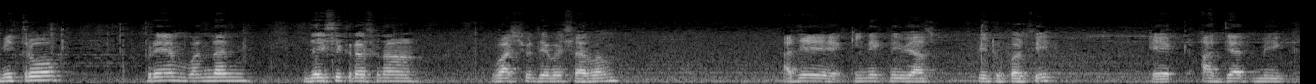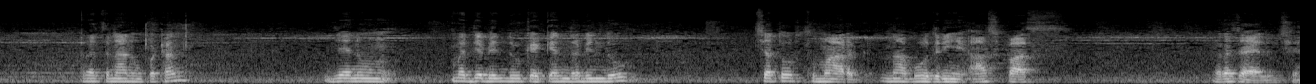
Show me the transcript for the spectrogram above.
મિત્રો, પ્રેમ, વંદન, જય શ્રી કૃષ્ણ, વાસુદેવ સર્વમ. આજે ક્લિનિકની વ્યાસપીઠ ઉપરથી એક આધ્યાત્મિક રચનાનું પઠન, જેનું મધ્યબિંદુ કે કેન્દ્રબિંદુ ચતુર્થ માર્ગના બોધની આસપાસ રચાયેલું છે.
